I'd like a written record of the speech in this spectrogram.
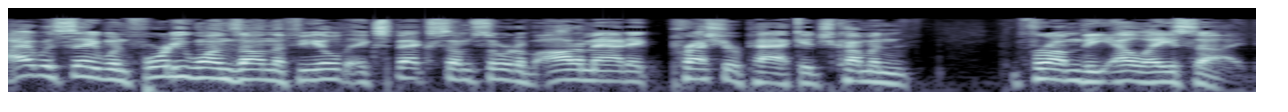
I would say when 41's on the field, expect some sort of automatic pressure package coming from the LA side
